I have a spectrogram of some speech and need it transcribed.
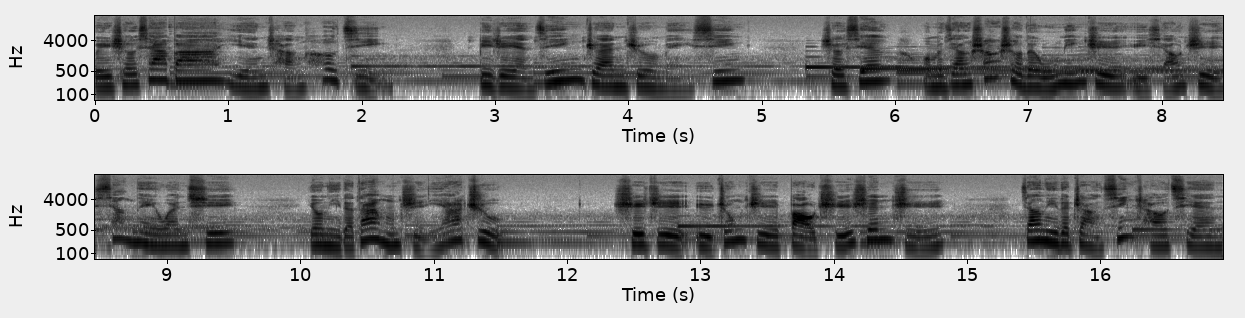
微收下巴，延长后颈。闭着眼睛，专注眉心。首先，我们将双手的无名指与小指向内弯曲，用你的大拇指压住，食指与中指保持伸直，将你的掌心朝前，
